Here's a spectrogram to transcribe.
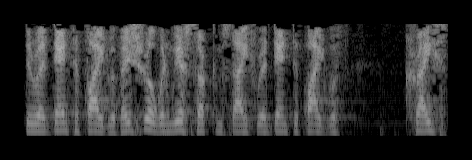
they were identified with Israel. When we're circumcised, we're identified with Christ.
